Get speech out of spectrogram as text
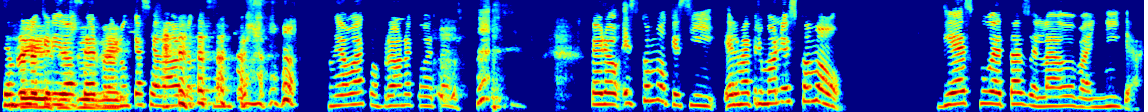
Siempre lo he querido hacer, pero nunca se ha dado lo que Un día voy a comprar una cubeta. Pero es como que si el matrimonio es como 10 cubetas de helado vainilla.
